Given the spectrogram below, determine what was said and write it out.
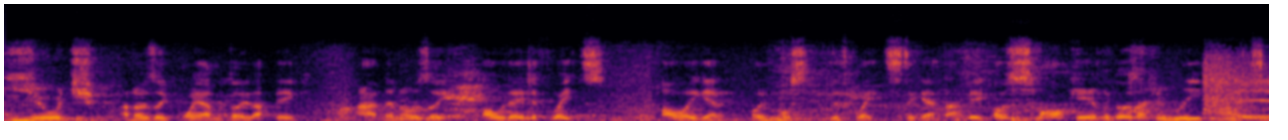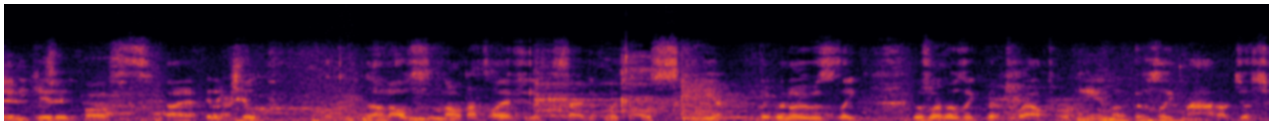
huge, and I was like, why am I that big? And then I was like, oh, they lift weights. Oh, I get it. I must lift weights to get that big. I was a small kid, like I was actually really, really skinny kid. Fast. Oh, yeah. In a kilt. No, no, I was, no, that's I actually started like I was skinnier. Like when I was like, it was when I was like about 12, 13, Like it was like, man, I just,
